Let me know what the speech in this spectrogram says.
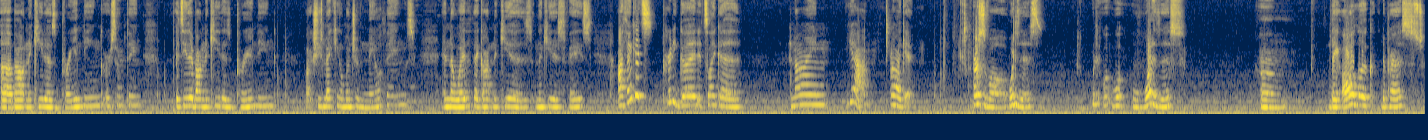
uh, about Nikita's branding or something. It's either about Nikita's branding, like she's making a bunch of nail things, and the way that they got Nikita's Nikita's face. I think it's pretty good. It's like a nine. Yeah, I like it. First of all, what is this? What what what, what is this? Um, they all look depressed.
